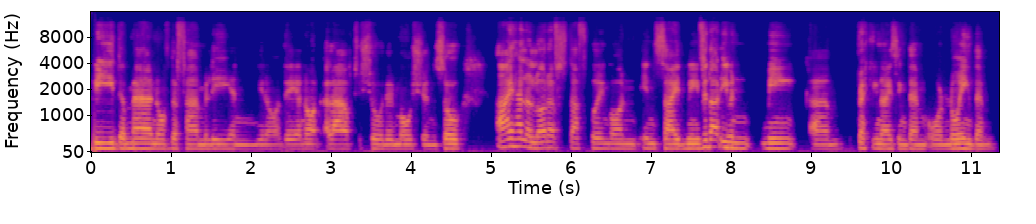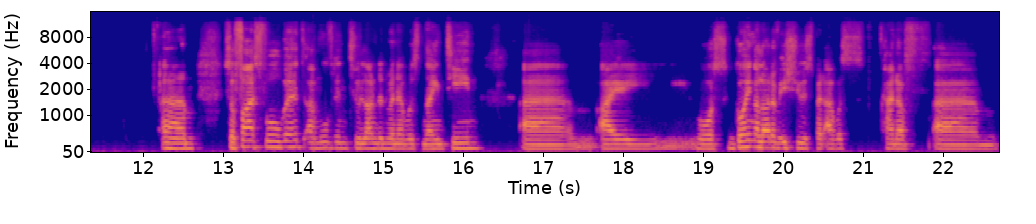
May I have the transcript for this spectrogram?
be the man of the family and you know they are not allowed to show their emotions. So I had a lot of stuff going on inside me without even me um, recognizing them or knowing them. Um, so fast forward, I moved into London when I was 19. Um, I was going a lot of issues, but I was kind of um,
